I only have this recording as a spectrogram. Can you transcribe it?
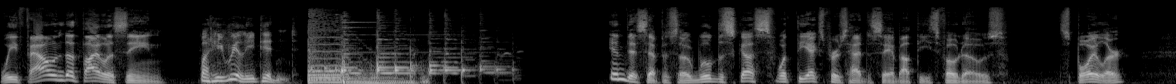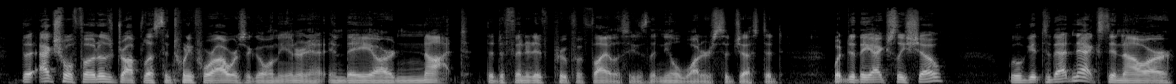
We Found the Thylacine. But he really didn't. In this episode, we'll discuss what the experts had to say about these photos. Spoiler, the actual photos dropped less than 24 hours ago on the internet, and they are not the definitive proof of thylacines that Neil Waters suggested. What did they actually show? We'll get to that next in our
